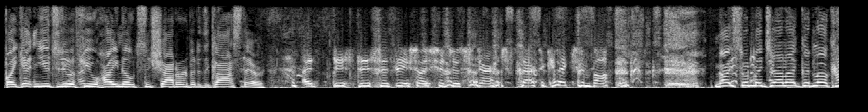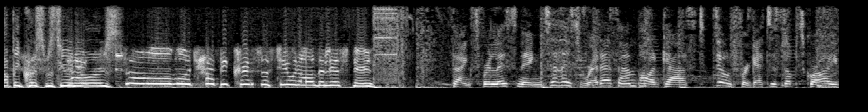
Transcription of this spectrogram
by getting you to do a few high notes and shatter a bit of the glass there. Uh, this, this is it. I should just start start a collection box. Nice one, Majella. Good luck. Happy Christmas to you and yours. so much. Happy Christmas to you and all the listeners. Thanks for listening to this Red FM podcast. Don't forget to subscribe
